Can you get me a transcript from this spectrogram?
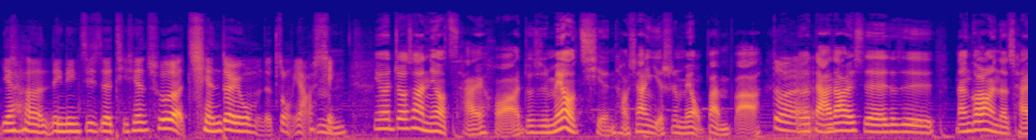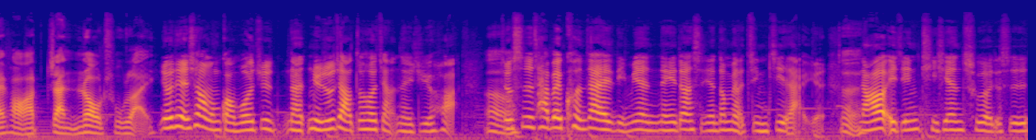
也很淋漓尽致的体现出了钱对于我们的重要性。因为就算你有才华，就是没有钱，好像也是没有办法，对，达到一些就是能够让你的才华展露出来。有点像我们广播剧男女主角最后讲那句话。就是他被困在里面那一段时间都没有经济来源，对，然后已经体现出了就是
